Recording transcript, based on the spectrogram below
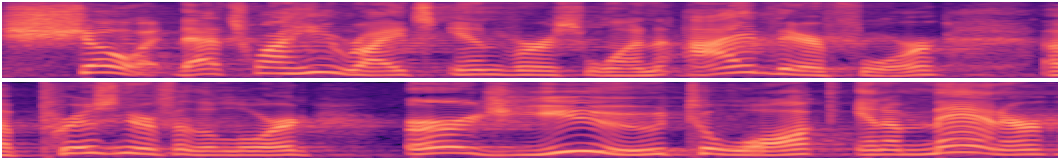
show it. That's why he writes in verse 1 I, therefore, a prisoner for the Lord, urge you to walk in a manner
